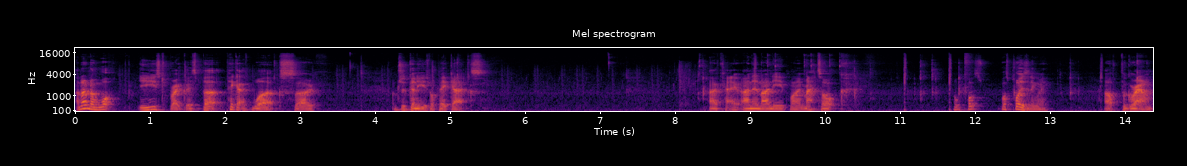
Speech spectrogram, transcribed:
I don't know what you use to break this, but pickaxe works, so I'm just going to use my pickaxe. Okay, and then I need my mattock. Oh, what's, what's poisoning me? Oh, the ground.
